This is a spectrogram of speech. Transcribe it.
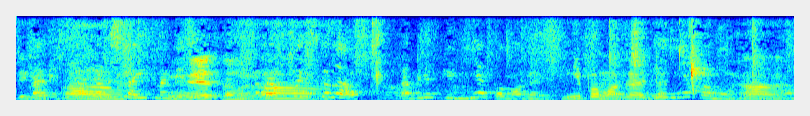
На месте. А, стоит на месте. Привет, а, Что я сказал? Таблетки не помогают. Не помогают, да? И не поможет. А.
